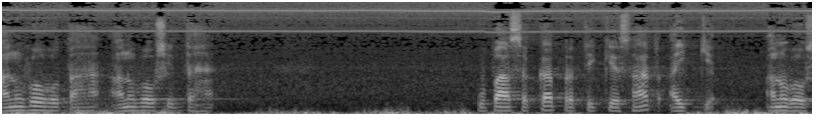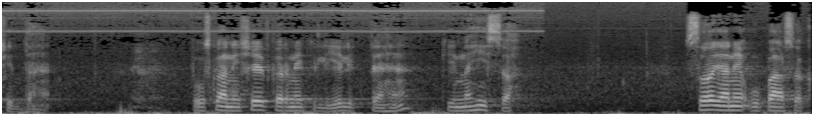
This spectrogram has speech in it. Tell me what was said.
अनुभव होता है, अनुभव सिद्ध है उपासक का प्रतीक के साथ ऐक्य, अनुभव सिद्ध है। तो उसका निषेध करने के लिए लिखते हैं कि नहीं सह। स यानी उपासक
